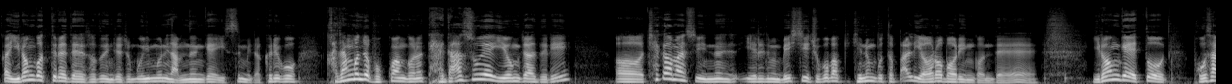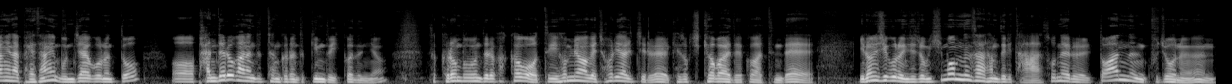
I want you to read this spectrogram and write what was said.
그러니까 이런 것들에 대해서도 이제 좀 의문이 남는 게 있습니다. 그리고 가장 먼저 복구한 거는 대다수의 이용자들이 어, 체감할 수 있는 예를 들면 메시지 주고받기 기능부터 빨리 열어버린 건데 이런 게 또 보상이나 배상의 문제하고는 또 어, 반대로 가는 듯한 그런 느낌도 있거든요. 그래서 그런 부분들을 카카오가 어떻게 현명하게 처리할지를 계속 지켜봐야 될 것 같은데 이런 식으로 이제 좀 힘없는 사람들이 다 손해를 떠안는 구조는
